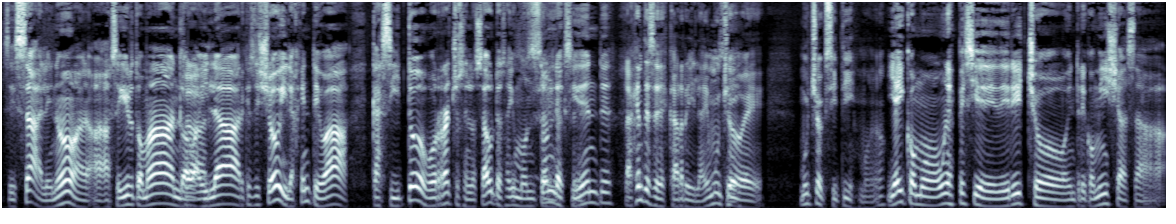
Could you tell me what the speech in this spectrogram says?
se sale, ¿no? A, a seguir tomando, a bailar, qué sé yo, y la gente va casi todos borrachos en los autos, hay un montón Sí, de sí. accidentes La gente se descarrila, hay mucho, Sí. eh, mucho exitismo, ¿no? y hay como una especie de derecho, entre comillas, a...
